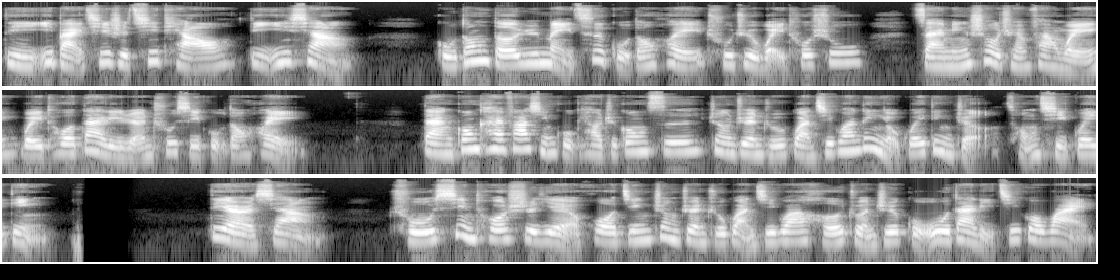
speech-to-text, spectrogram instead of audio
第一百七十七条第一项。股东得于每次股东会出具委托书，载明授权范围，委托代理人出席股东会。但公开发行股票之公司，证券主管机关另有规定者，从其规定。第二项，除信托事业或经证券主管机关核准之股务代理机构外，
